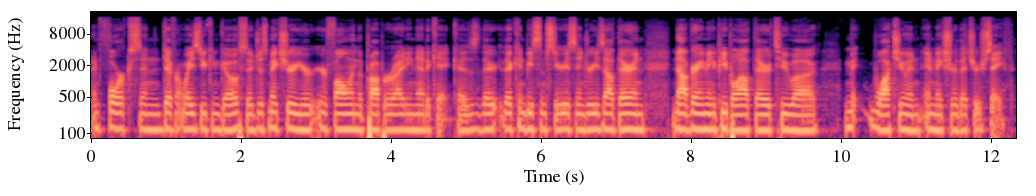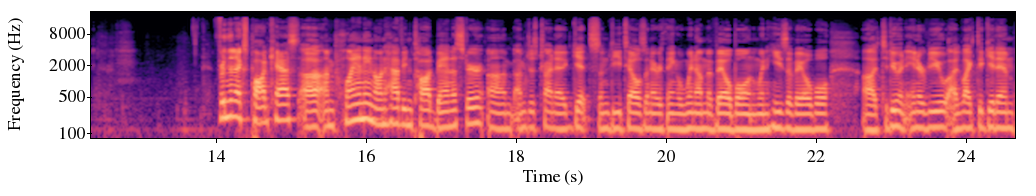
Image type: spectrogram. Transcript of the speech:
and forks and different ways you can go. So just make sure you're you're following the proper riding etiquette because there there can be some serious injuries out there and not very many people out there to uh, watch you and, and make sure that you're safe for the next podcast, uh, I'm planning on having Todd Bannister. Um, I'm just trying to get some details and everything of when I'm available and when he's available uh, to do an interview. I'd like to get him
